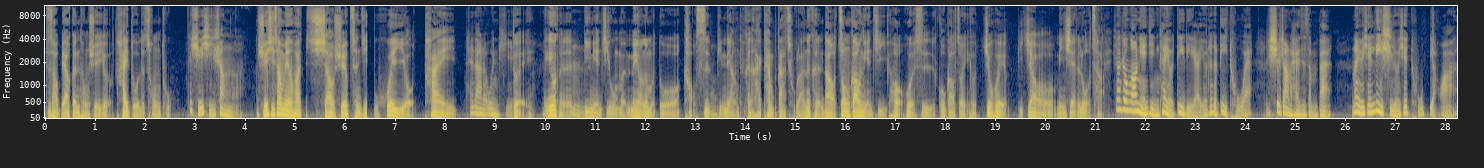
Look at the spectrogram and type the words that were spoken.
至少不要跟同学有太多的冲突。在学习上呢？学习上面的话，小学成绩不会有太太大的问题。对，因为可能低年级我们没有那么多考试评量，可能还看不大出来。那可能到中高年级以后，或者是国高中以后，就会比较明显落差。像中高年级，你看有地理啊，有那个地图，哎，视障的孩子怎么办？那有一些历史，有一些图表啊，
